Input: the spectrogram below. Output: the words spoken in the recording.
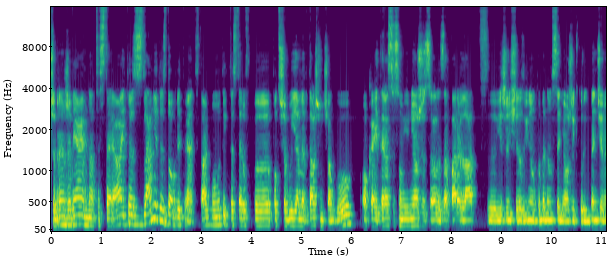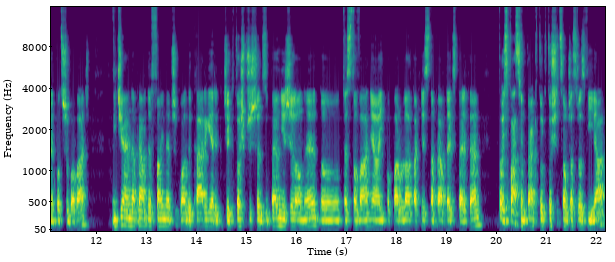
przebranżawiałem na testera i to jest dla mnie to jest dobry trend, tak? bo my tych testerów e, potrzebujemy w dalszym ciągu. Ok, teraz to są juniorzy, ale za parę lat, e, jeżeli się rozwiną, to będą seniorzy, których będziemy potrzebować. Widziałem naprawdę fajne przykłady karier, gdzie ktoś przyszedł zupełnie zielony do testowania i po paru latach jest naprawdę ekspertem ktoś z pasją, tak? Kto, kto się cały czas rozwija.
